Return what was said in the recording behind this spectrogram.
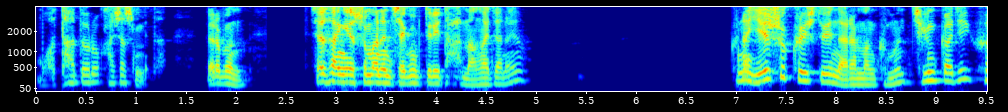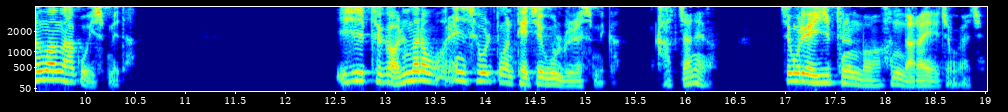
못하도록 하셨습니다. 여러분, 세상의 수많은 제국들이 다 망하잖아요. 그러나 예수 그리스도의 나라만큼은 지금까지 흥왕하고 있습니다. 이집트가 얼마나 오랜 세월 동안 대제국을 누렸습니까? 갔잖아요. 지금 우리가 이집트는 뭐 한 나라에 줘가지고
